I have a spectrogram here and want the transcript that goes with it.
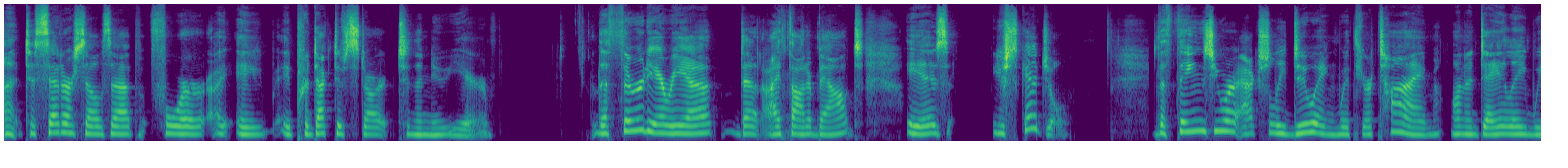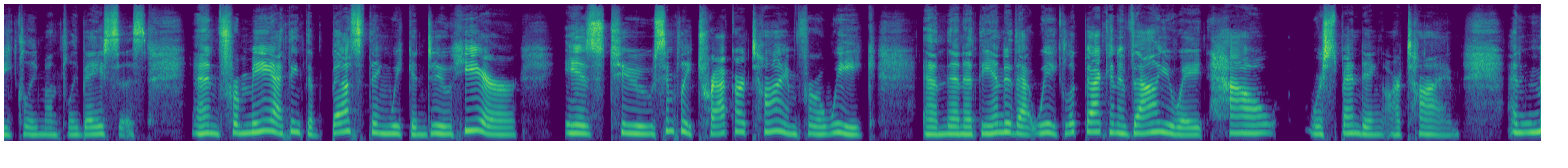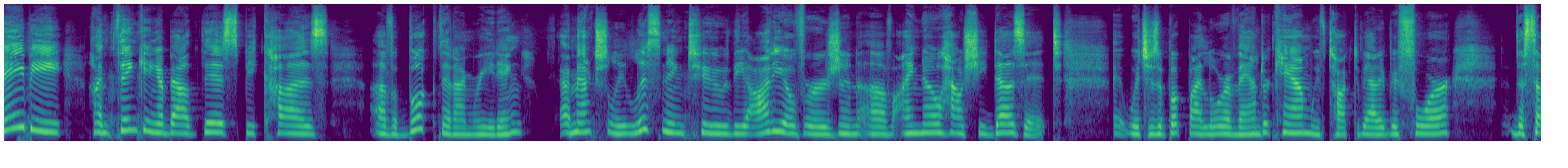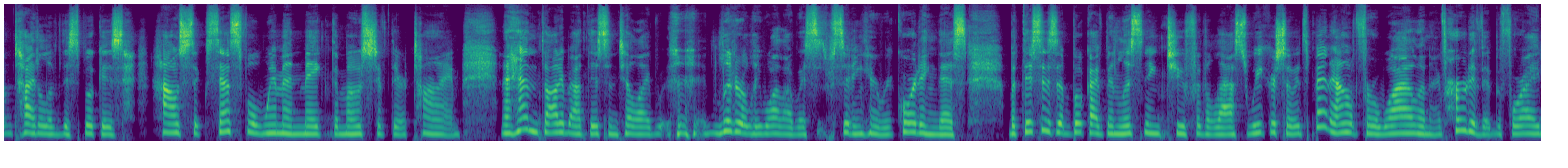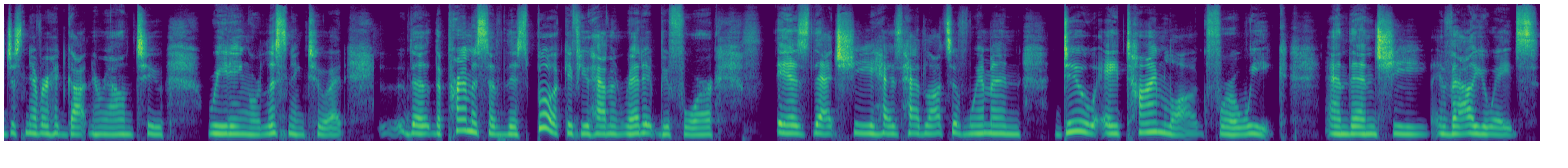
Uh, to set ourselves up for a, a, a productive start to the new year. The third area that I thought about is your schedule the things you are actually doing with your time on a daily, weekly, monthly basis. And for me, I think the best thing we can do here is to simply track our time for a week. And then at the end of that week, look back and evaluate how we're spending our time. And maybe I'm thinking about this because of a book that I'm reading I'm actually listening to the audio version of I Know How She Does It, which is a book by Laura Vanderkam. We've talked about it before the subtitle of this book is How Successful Women Make the Most of Their Time. And I hadn't thought about this until I literally while I was sitting here recording this. But this is a book I've been listening to for the last week or so. It's been out for a while and I've heard of it before. I just never had gotten around to reading or listening to it. The, the premise of this book, if you haven't read it before, is that she has had lots of women do a time log for a week and then she evaluates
